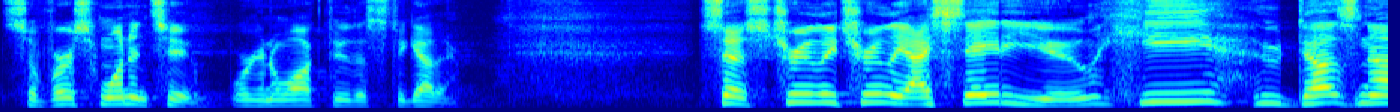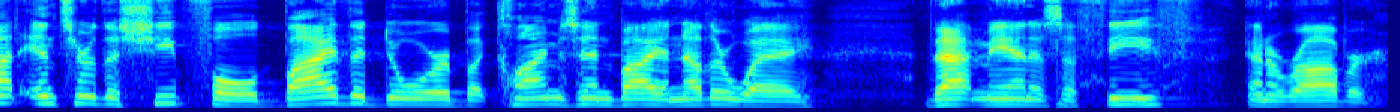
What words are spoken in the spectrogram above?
So, verse 1 and 2, we're going to walk through this together. says, Truly, truly, I say to you, he who does not enter the sheepfold by the door, but climbs in by another way, that man is a thief and a robber.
